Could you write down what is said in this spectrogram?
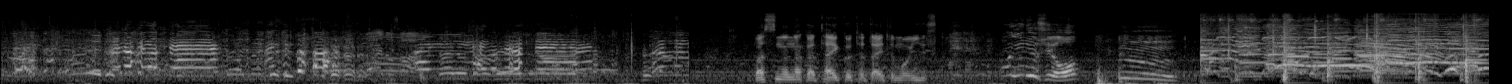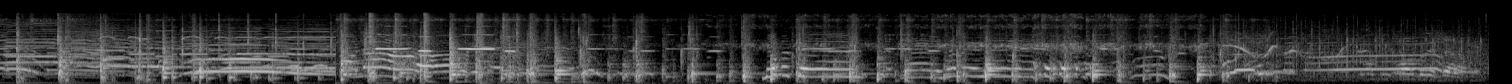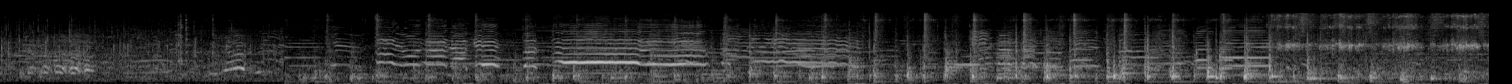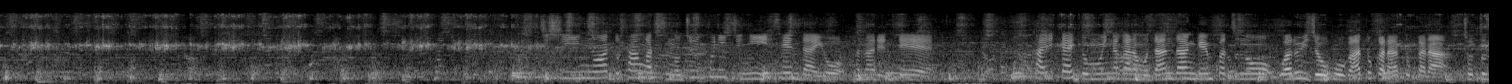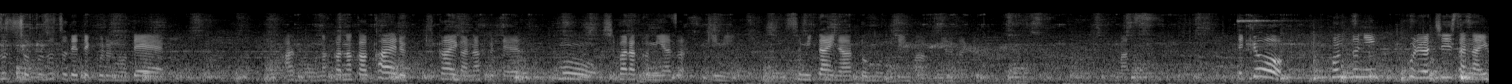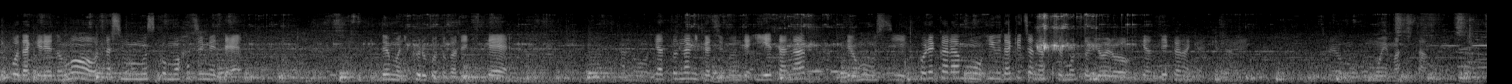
バスの中太鼓叩いてもいいですか？いいですよ。うん。月の19日に仙台を離れて帰りたいと思いながらもだんだん原発の悪い情報が後から後からちょっとずつちょっとずつ出てくるのであのなかなか帰る機会がなくてもうしばらく宮崎に住みたいなと思って今宮崎にいます。で今日本当にこれは小さな一歩だけれども私も息子も初めてデモに来ることができてやっと何か自分で言えたなって思うしこれからもう言うだけじゃなくてもっといろいろやっていかなきゃいけないそれを思いました。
